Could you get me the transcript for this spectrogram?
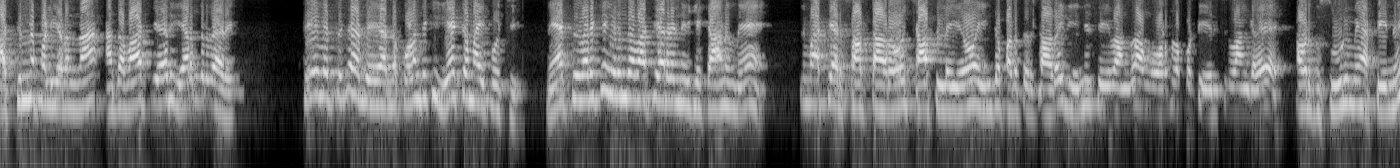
அது சின்ன பள்ளியிடம் தான். அந்த வாத்தியார் இறந்துருதாரு தெய்வத்துக்கு அது அந்த குழந்தைக்கு ஏக்கமாயி போச்சு. நேற்று வரைக்கும் இருந்த வாத்தியார் இன்னைக்கு காணுமே. வாத்தியார் சாப்பிட்டாரோ சாப்பிடலையோ எங்க படுத்திருக்காரோ இது என்ன செய்வாங்களோ அவங்க உடம்புல போட்டு எரிச்சிருவாங்களே அவருக்கு சுடுமே அப்படின்னு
